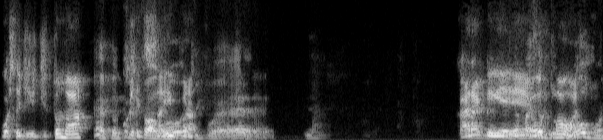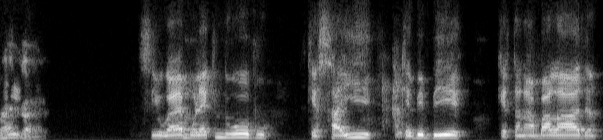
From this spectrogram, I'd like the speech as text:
Gosta de, de tomar, é, gosta de falou, sair pra... Tipo, é... Cara, é, é, irmão, novo, né, cara? Sim, o cara é moleque novo, quer sair, quer beber, quer estar tá na balada.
